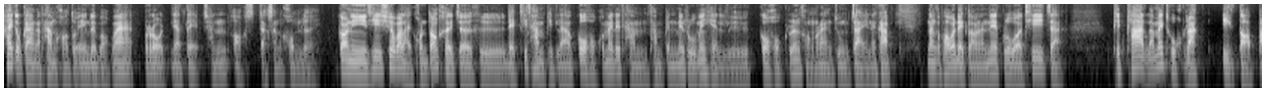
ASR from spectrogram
ให้กับการกระทำของตัวเองโดยบอกว่าโปรดอย่าเตะฉันออกจากสังคมเลย กรณีที่เชื่อว่าหลายคนต้องเคยเจอคือเด็กที่ทำผิดแล้วโกหกก็ไม่ได้ทำทำเป็นไม่รู้ไม่เห็นหรือโกหกเรื่องของแรงจูงใจนะครับ นั่นก็เพราะว่าเด็กเหล่านั้นเนี่ยกลัวที่จะผิดพลาดและไม่ถูกรักอีกต่อไป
